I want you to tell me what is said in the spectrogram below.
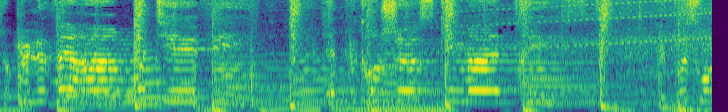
Je plus le verre à moitié vide. Y a plus grand chose qui m'attriste. Plus besoin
